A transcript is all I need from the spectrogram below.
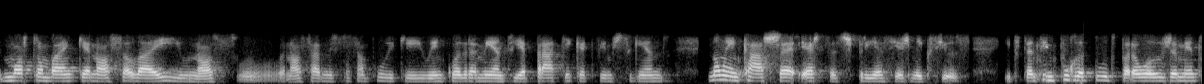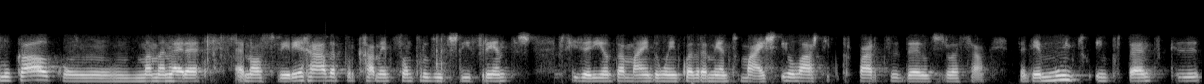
mostram bem que a nossa lei e o nosso, a nossa administração pública e o enquadramento e a prática que vimos seguindo não encaixa estas experiências mix-use e, portanto, empurra tudo para o alojamento local com uma maneira, a nosso ver, errada, porque realmente são produtos diferentes, precisariam também de um enquadramento mais elástico por parte da legislação. Portanto, é muito importante que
